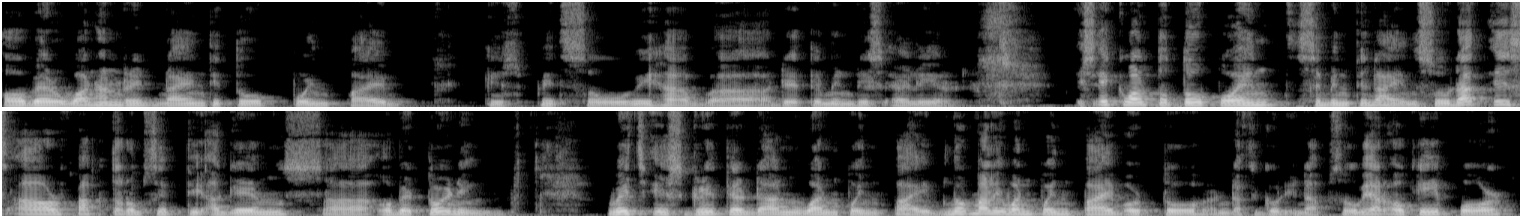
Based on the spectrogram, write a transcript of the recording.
over 192.5 kips feet. So we have uh, determined this earlier. Is equal to 2.79. So that is our factor of safety against uh, overturning, which is greater than 1.5. Normally 1.5 or 2, and that's good enough. So we are okay for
